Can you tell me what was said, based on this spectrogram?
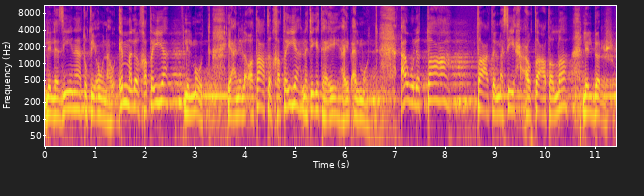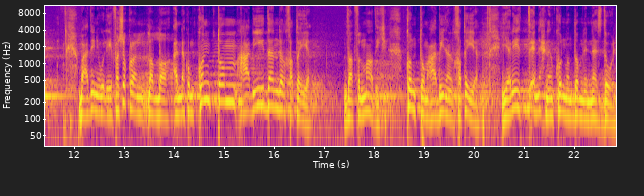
للذين تطيعونه. إما للخطية للموت. يعني لو أطعت الخطية نتيجتها إيه؟ هيبقى الموت. أو للطاعة طاعة المسيح أو طاعة الله للبر. بعدين يقول إيه؟ فشكرا لله أنكم كنتم عبيدا للخطية. ده في الماضي. كنتم عبيدا للخطيه يا ريت إن إحنا نكون من ضمن الناس دول.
